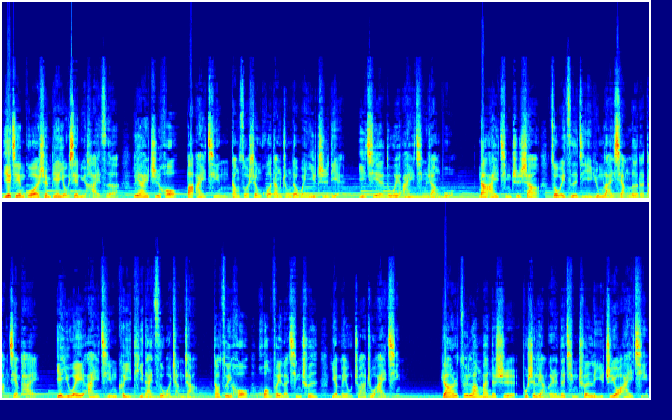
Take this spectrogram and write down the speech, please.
也见过身边有些女孩子，恋爱之后把爱情当做生活当中的唯一支点，一切都为爱情让步，拿爱情至上作为自己慵懒享乐的挡箭牌，也以为爱情可以替代自我成长，到最后荒废了青春，也没有抓住爱情。然而最浪漫的事，不是两个人的青春里只有爱情。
